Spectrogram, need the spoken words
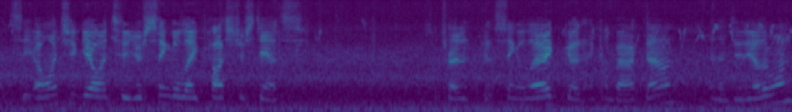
let's see, I want you to go into your single leg posture stance. So try to get a single leg, good, and come back down, and then do the other one.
